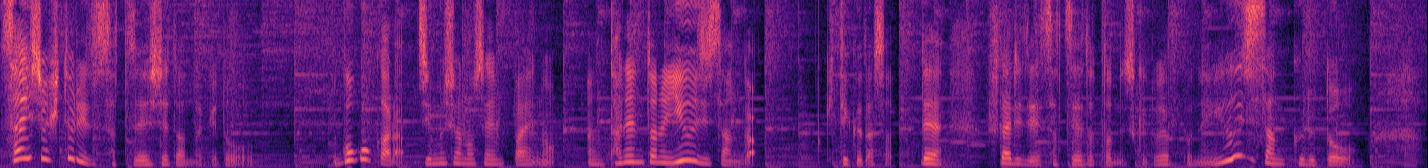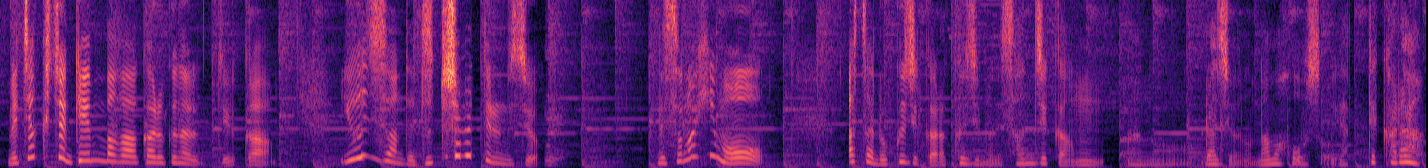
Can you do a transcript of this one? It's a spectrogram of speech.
最初一人で撮影してたんだけど午後から事務所の先輩のあのタレントのユージさんが来てくださって2人で撮影だったんですけどやっぱねユージさん来るとめちゃくちゃ現場が明るくなるっていうかユージさんってずっと喋ってるんですよ。でその日も朝6時から9時まで3時間あのラジオの生放送をやってから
